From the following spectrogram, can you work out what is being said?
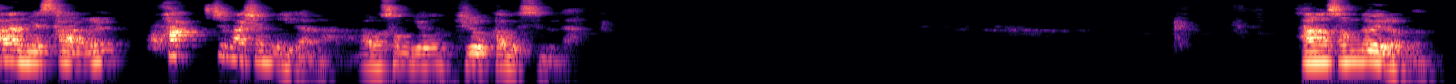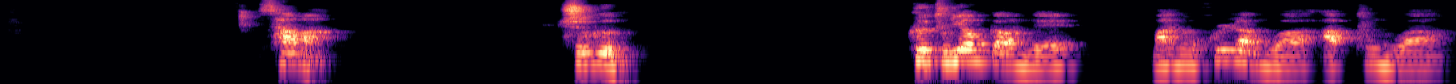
하나님의 사랑을 확증하셨느니라 라고 성경은 기록하고 있습니다. 사랑하는 성도 여러분, 사망, 죽음, 그 두려움 가운데 많은 혼란과 아픔과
